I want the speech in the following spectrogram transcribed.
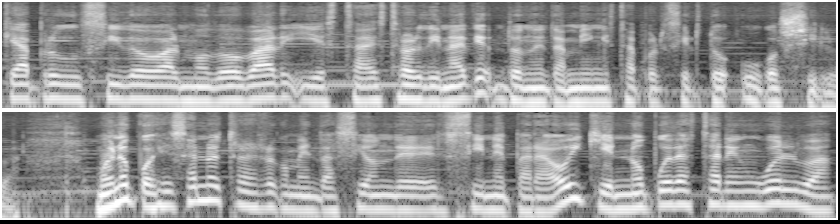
que ha producido Almodóvar y está extraordinario, donde también está, por cierto, Hugo Silva. Bueno, pues esa es nuestra recomendación del cine para hoy. Quien no pueda estar en Huelva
